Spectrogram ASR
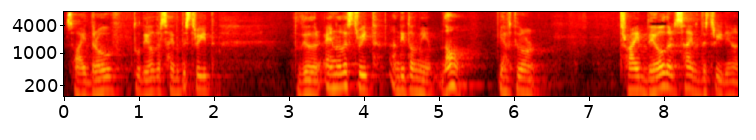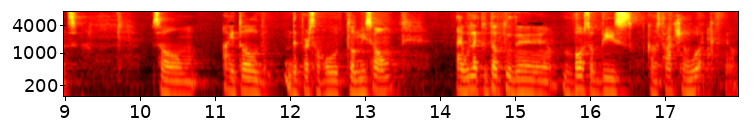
So I drove to the other side of the street, to the other end of the street, and they told me, no, you have to try the other side of the street, you know. It's... So um, I told the person who told me so, I would like to talk to the boss of this construction work. You know.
